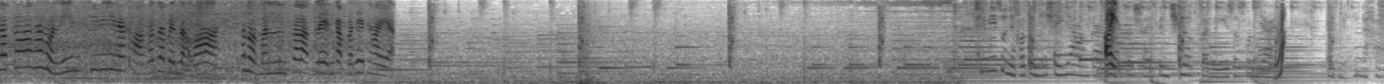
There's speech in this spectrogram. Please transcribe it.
แล้วก็ถนนนี่ที่นี่นะคะ ก็จะเป็นแบบว่าถนนมันสลับ เป็นเชือกแบบนี้ซะส่วนใหญ่แบบนี้นะคะ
